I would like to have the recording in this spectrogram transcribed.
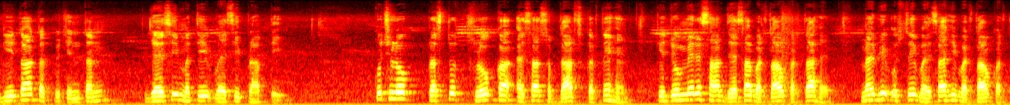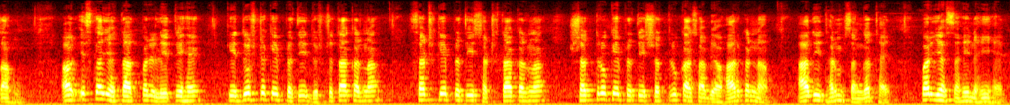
गीता तत्व चिंतन जैसी मति वैसी प्राप्ति। कुछ लोग प्रस्तुत श्लोक का ऐसा शब्दार्थ करते हैं कि जो मेरे साथ जैसा बर्ताव करता है, मैं भी उससे वैसा ही बर्ताव करता हूँ। और इसका यह तात्पर्य लेते हैं कि दुष्ट के प्रति दुष्टता करना, सठ के प्रति सठता करना, शत्रु के प्रति शत्रु का सा व्यवहार करना आदि धर्म संगत है, पर यह सही नहीं है।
